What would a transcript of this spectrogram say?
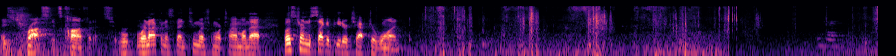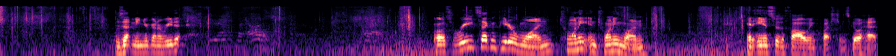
It's trust. It's confidence. We're not going to spend too much more time on that. But let's turn to 2 Peter chapter 1. Okay. Does that mean you're going to read it? Yes, I got it. Well, let's read 2 Peter 1, 20 and 21, and answer the following questions. Go ahead.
